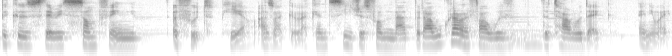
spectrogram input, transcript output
because there is something afoot here, as I, I can see just from that, but I will clarify with the tarot deck anyway.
